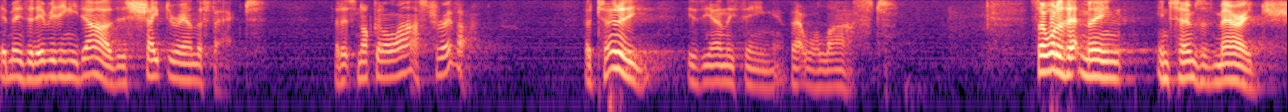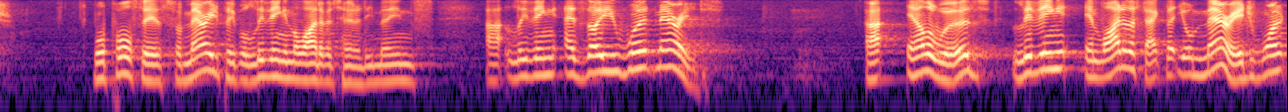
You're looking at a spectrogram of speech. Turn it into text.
It means that everything he does is shaped around the fact that it's not going to last forever. Eternity is the only thing that will last. So, what does that mean in terms of marriage? Well, Paul says for married people, living in the light of eternity means uh, living as though you weren't married. Uh, in other words, living in light of the fact that your marriage won't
